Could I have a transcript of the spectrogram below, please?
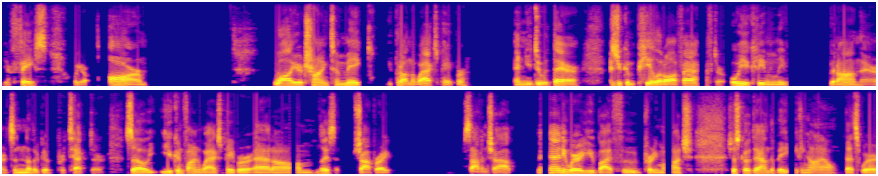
your face or your arm while you're trying to make. You put on the wax paper and you do it there because you can peel it off after, or you could even leave it on there. It's another good protector. So you can find wax paper at um, like I said, Shoprite, Stop and Shop, anywhere you buy food. Pretty much, just go down the baking aisle. That's where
